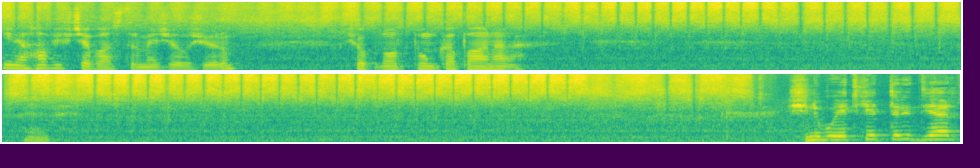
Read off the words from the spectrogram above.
Yine hafifçe bastırmaya çalışıyorum. Çok notebook'un kapağına Evet. Şimdi bu etiketleri diğer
